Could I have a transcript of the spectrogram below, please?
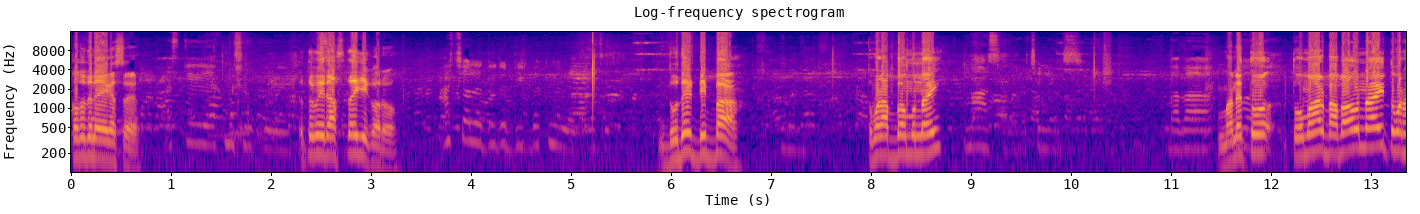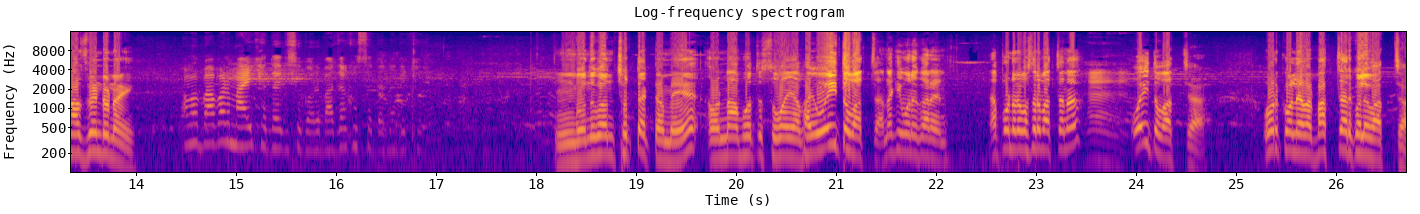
কতদিন হয়ে গেছে? তুমি রাস্তায় কি করো? দুধের ডিব্বা? তোমার আব্বা আম্মু নাই? মা আছে বাবা চলে গেছে। বাবা মানে তো তোমার বাবাও নাই তোমার হাজবেন্ডও নাই? আমার বাবার মাই খেদাই দিছে ঘরে বাজার দেয় না দেখে। বন্ধুগণ ছোট্ট একটা মেয়ে ওর নাম হচ্ছে সুমাইয়া ভাই। ওই তো বাচ্চা নাকি মনে করেন? হ্যাঁ, পনেরো বছরের বাচ্চা না? ওই তো বাচ্চা। ওর কোলে আবার বাচ্চার কোলে বাচ্চা।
